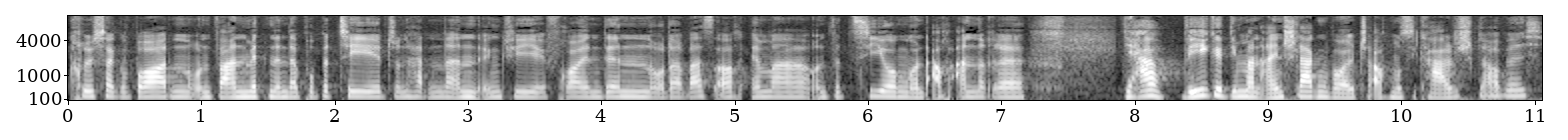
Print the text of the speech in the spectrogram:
größer geworden und waren mitten in der Pubertät und hatten dann irgendwie Freundinnen oder was auch immer und Beziehungen und auch andere, ja, Wege, die man einschlagen wollte, auch musikalisch, glaube ich.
